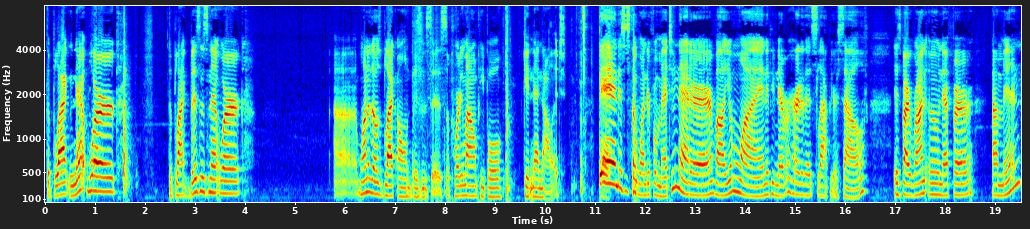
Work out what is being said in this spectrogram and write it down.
the Black Network the Black Business Network, uh, one of those black owned businesses, supporting my own people, getting that knowledge. Then this is the wonderful Metu Neter, Volume 1. If you've never heard of this, slap yourself. It's by Ran'u Nefer Amin.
